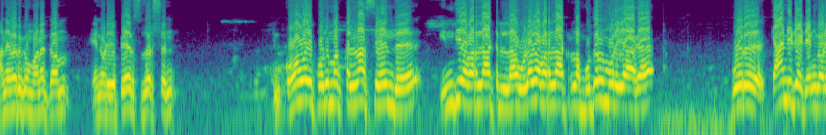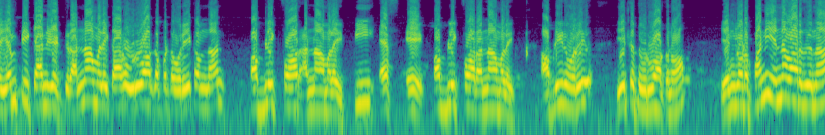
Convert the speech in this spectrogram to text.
அனைவருக்கும் வணக்கம். என்னுடைய பேர் சுதர்ஷன். கோவை பொதுமக்கள்லாம் சேர்ந்து இந்திய வரலாற்றில் உலக வரலாற்றில் முதல் முறையாக ஒரு கேண்டிடேட் எங்களோட எம்பி கேண்டிடேட் திரு அண்ணாமலைக்காக உருவாக்கப்பட்ட ஒரு இயக்கம் தான் public for Annamalai PFA public for Annamalai அப்படின்னு ஒரு இயக்கத்தை உருவாக்கணும். எங்களோட பணி என்ன வருதுன்னா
